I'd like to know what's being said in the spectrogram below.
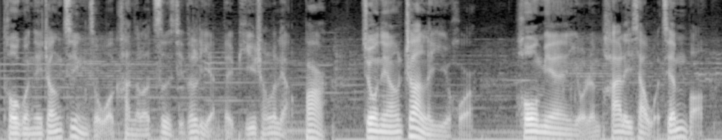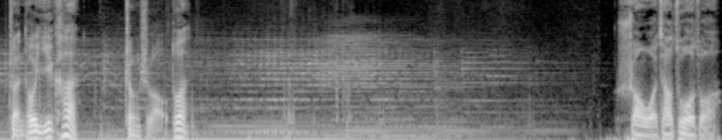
透过那张镜子，我看到了自己的脸被劈成了两半就那样站了一会儿，后面有人拍了一下我肩膀，转头一看，正是老段。上我家坐坐。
